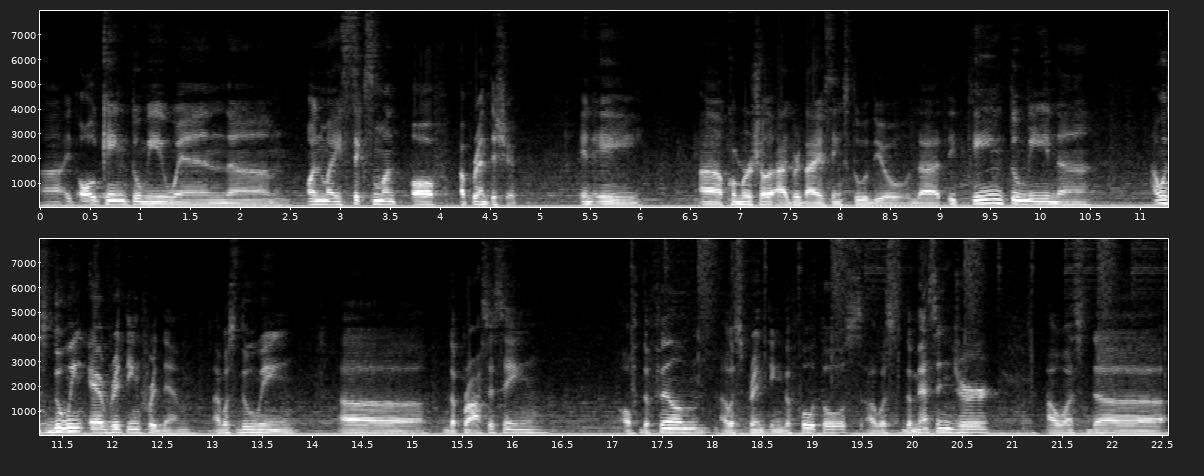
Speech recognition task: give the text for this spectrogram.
Uh, it all came to me when um, on my six month of apprenticeship in a uh, commercial advertising studio that it came to me na I was doing everything for them. I was doing uh, the processing of the film. I was printing the photos. I was the messenger. I was the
